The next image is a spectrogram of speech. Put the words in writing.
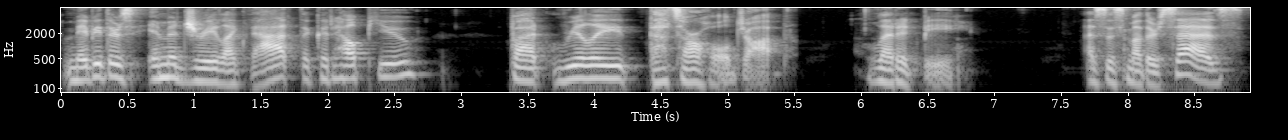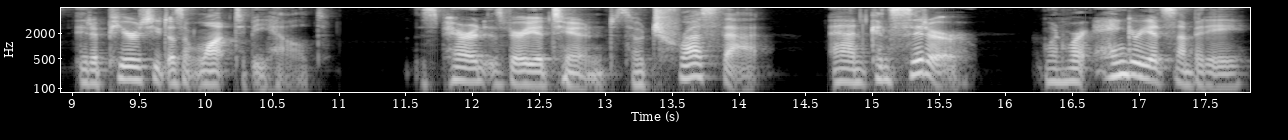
Maybe there's imagery like that that could help you, but really that's our whole job let it be. As this mother says, it appears she doesn't want to be held. This parent is very attuned, so trust that and consider when we're angry at somebody,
